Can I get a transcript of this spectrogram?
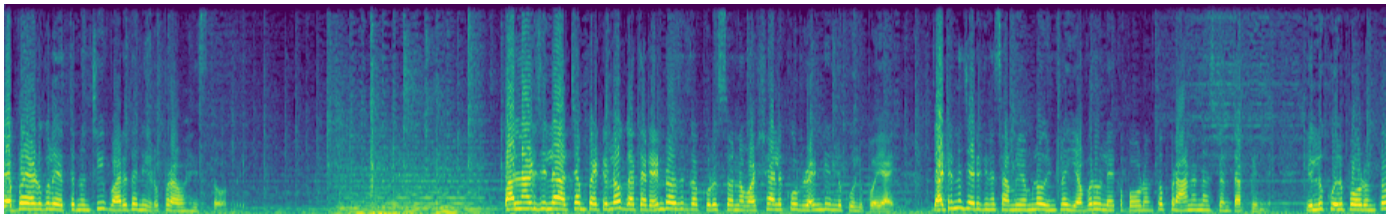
డెబ్బై అడుగుల ఎత్తు నుంచి వరద నీరు ప్రవహిస్తోంది. పల్నాడు జిల్లా అచ్చంపేటలో గత రెండు రోజులుగా కురుస్తున్న వర్షాలకు రెండిళ్ళు కూలిపోయాయి. ఘటన జరిగిన సమయంలో ఇంట్లో ఎవరూ లేకపోవడంతో ప్రాణ నష్టం తప్పింది. ఇల్లు కూలిపోవడంతో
